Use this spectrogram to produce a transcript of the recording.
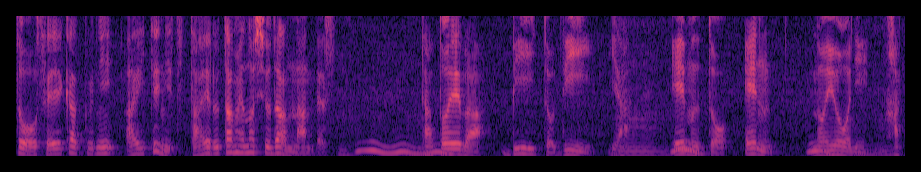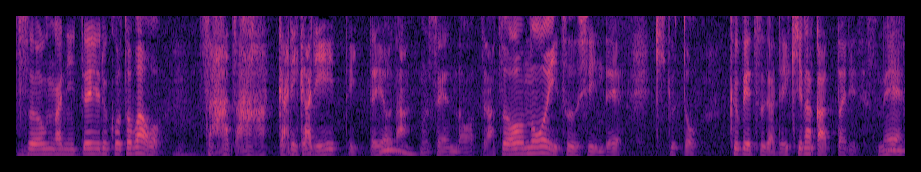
トを正確に相手に伝えるための手段なんです。例えば B と D や M と N のように発音が似ている言葉をザーザーガリガリといったような無線の雑音の多い通信で聞くと区別ができなかったりですね、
